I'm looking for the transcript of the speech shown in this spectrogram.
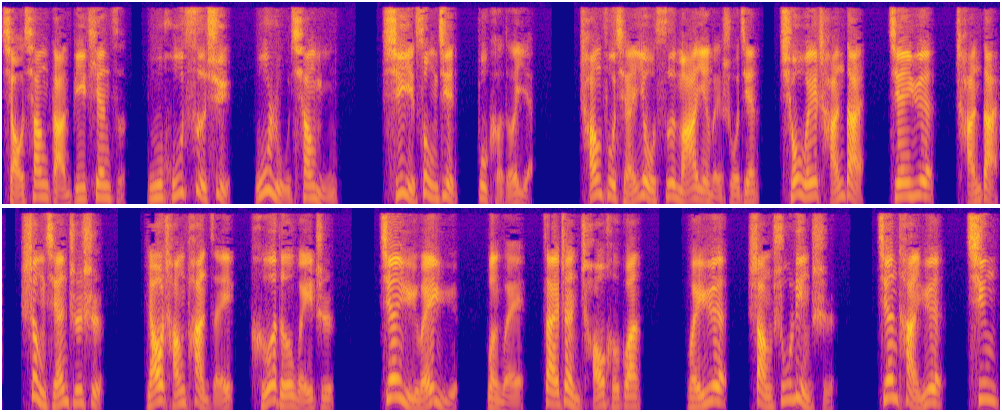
小枪敢逼天子，五胡次序，侮辱羌民，习以送进，不可得也。”常复遣右司马尹伟说奸，求为禅代。奸曰：“禅代圣贤之事。”姚常叛贼，何得为之？兼与为语，问为在镇朝何官？伟曰：尚书令史。兼叹曰：卿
